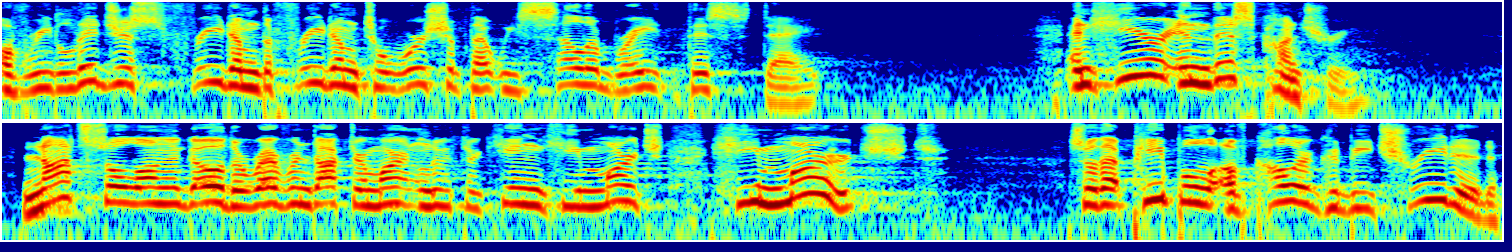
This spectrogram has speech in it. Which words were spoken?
of religious freedom, the freedom to worship that we celebrate this day. And here in this country, not so long ago, the Reverend Dr. Martin Luther King, he marched, he marched so that people of color could be treated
